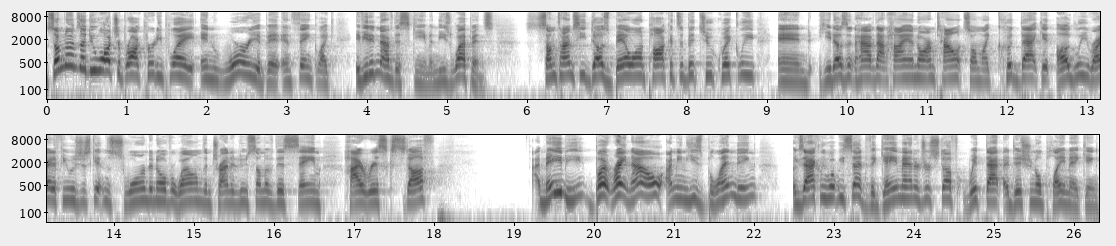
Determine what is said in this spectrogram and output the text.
Sometimes I do watch a Brock Purdy play and worry a bit and think, like, if he didn't have this scheme and these weapons, Sometimes he does bail on pockets a bit too quickly, and he doesn't have that high end arm talent. So I'm like, could that get ugly, right? If he was just getting swarmed and overwhelmed and trying to do some of this same high risk stuff? Uh, maybe, but right now, I mean, he's blending exactly what we said the game manager stuff with that additional playmaking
